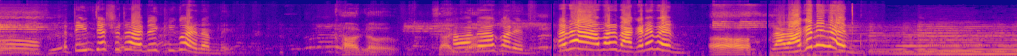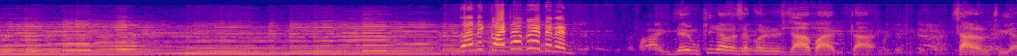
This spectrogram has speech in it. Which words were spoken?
ও তিন চারশো টাকা দিয়ে কি করেন আপনি? খাওয়া দাওয়া খাওয়া দাওয়া করেন। দাদা আমার বাগে নেবেন? হ্যাঁ হ্যাঁ। রা- বাগে নেবেন? দৈনিক কয় টাকা করে দেবেন? যেরকম কিনা বেচা করে যা পান তা চালান থুইয়া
